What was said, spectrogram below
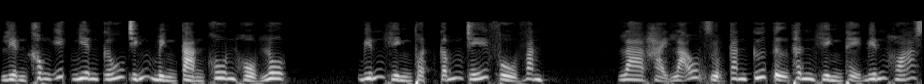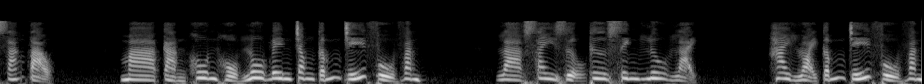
Liền không ít nghiên cứu chính mình càn khôn hổ lô. Biến hình thuật cấm chế phù văn. Là hải lão Dưỡng căn cứ tự thân hình thể biến hóa sáng tạo. Mà càn khôn hổ lô bên trong cấm chế phù văn. Là say rượu thư sinh lưu lại. Hai loại cấm chế phù văn.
